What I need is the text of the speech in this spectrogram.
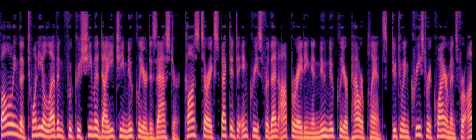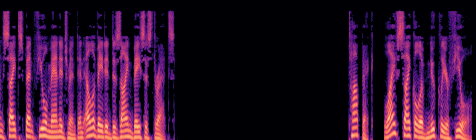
Following the 2011 Fukushima Daiichi nuclear disaster, costs are expected to increase for then operating and new nuclear power plants, due to increased requirements for on-site spent fuel management and elevated design basis threats. Life cycle of nuclear fuel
